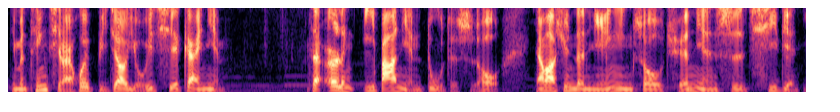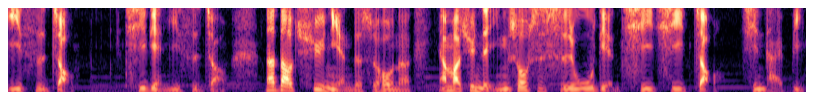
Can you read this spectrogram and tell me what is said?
你们听起来会比较有一些概念。在二零一八年度的时候，亚马逊的年营收全年是七点一四兆，七点一四兆。那到去年的时候呢，亚马逊的营收是十五点七七兆新台币。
